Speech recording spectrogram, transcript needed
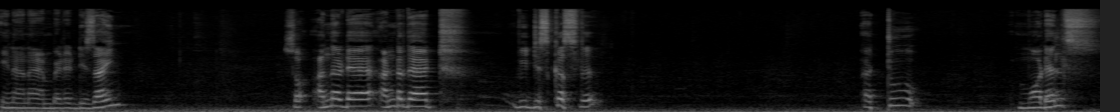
in an embedded design. So, under that, under that, we discussed uh, two models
